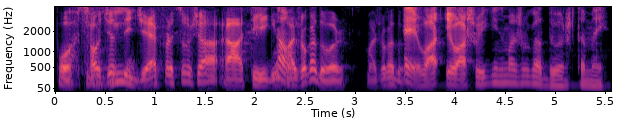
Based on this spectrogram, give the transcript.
Pô, só o. Justin Higgins. Jefferson já. Ah, T. Higgins Não. mais jogador. Mais jogador. É, eu, eu acho o Higgins mais jogador também.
